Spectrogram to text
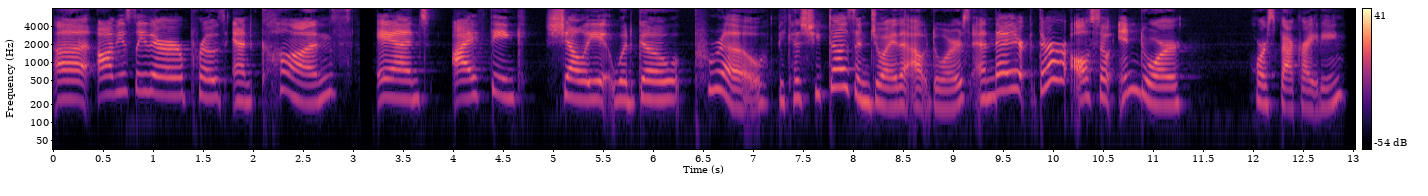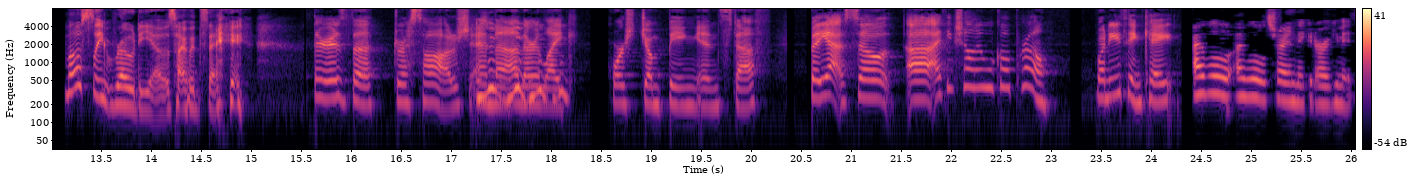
uh, obviously there are pros and cons, and I think Shelly would go pro because she does enjoy the outdoors, and there there are also indoor horseback riding. Mostly rodeos, I would say. There is the dressage and the other like horse jumping and stuff. But yeah, so uh, I think Shelly will go pro. What do you think, Kate? I will. I will try and make an argument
